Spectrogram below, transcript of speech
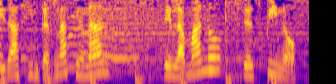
Actualidad internacional de la mano de Spin-off.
